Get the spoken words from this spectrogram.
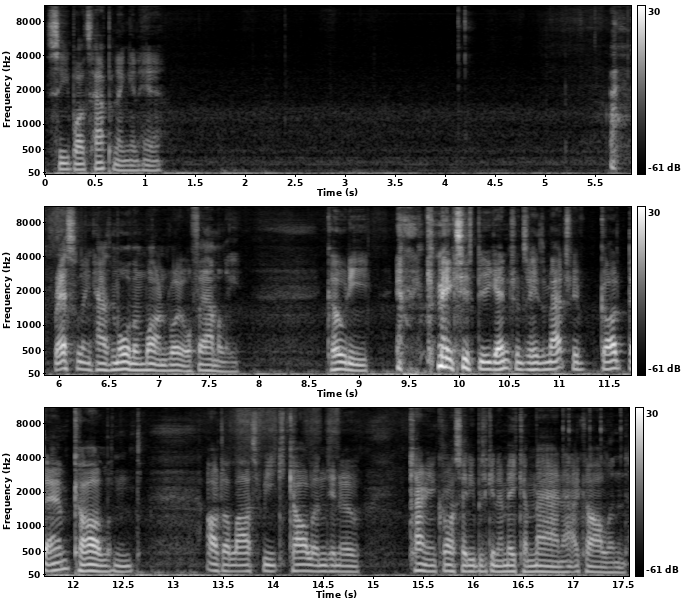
see what's happening in here. Wrestling has more than one royal family. Cody makes his big entrance for his match with goddamn Carland. After last week, Carland, you know, Karrion Kross said he was going to make a man out of Carland.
